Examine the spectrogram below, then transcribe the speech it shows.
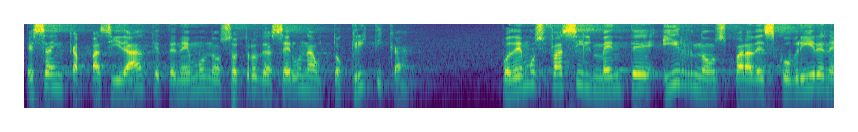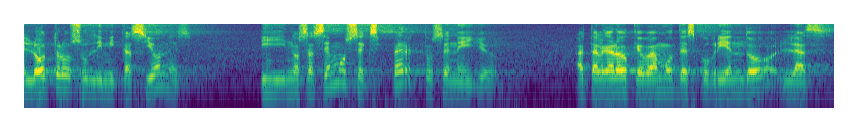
esa incapacidad que tenemos nosotros de hacer una autocrítica podemos fácilmente irnos para descubrir en el otro sus limitaciones y nos hacemos expertos en ello, a tal grado que vamos descubriendo las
